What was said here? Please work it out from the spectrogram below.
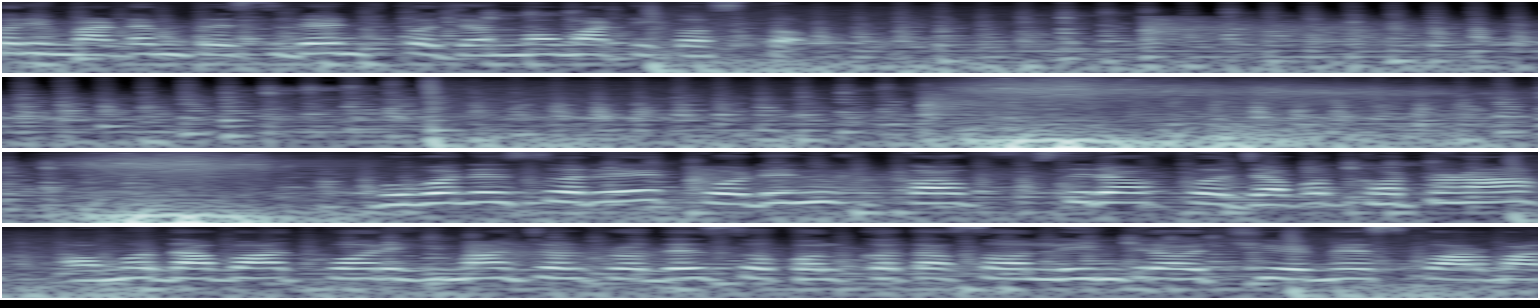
कर मैडम प्रेसीडेट जन्ममाटी गस्त भुवनेश्वर में कोडिन कफ सिरफ जबत घटना अहमदाबाद पर हिमाचल प्रदेश और कोलकाता सह लिंक अच्छी एमएस फार्मा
